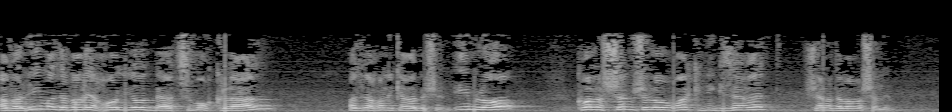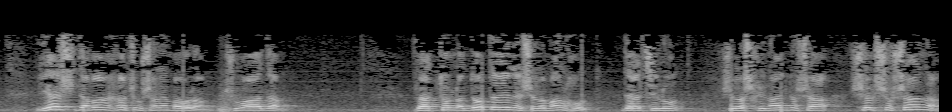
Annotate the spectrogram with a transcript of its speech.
אבל אם הדבר יכול להיות בעצמו כלל, אז הוא יכול להיקרא בשם. אם לא, כל השם שלו הוא רק נגזרת של הדבר השלם. יש דבר אחד שהוא שלם בעולם, שהוא האדם. והתולדות האלה של המלכות, דאצילות, של השכינה הקדושה, של שושנה,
